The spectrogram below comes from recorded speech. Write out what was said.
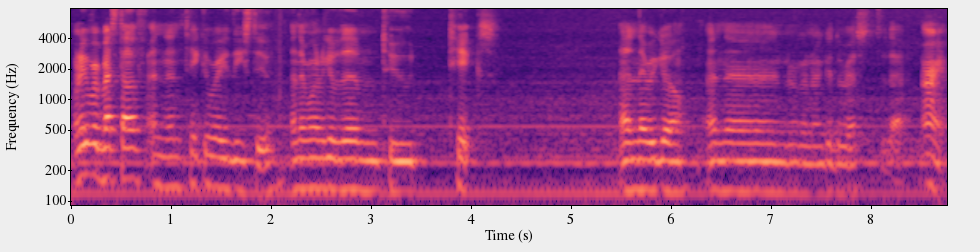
gonna give her best stuff and then take away these two. And then we're gonna give them to ticks. And there we go. And then we're gonna get the rest to that. Alright.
